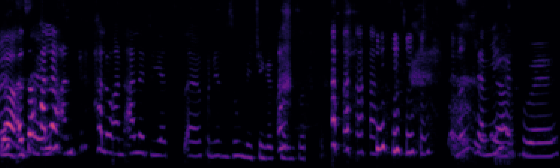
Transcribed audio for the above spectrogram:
Ja, also hallo an, hallo an alle, die jetzt äh, von diesem Zoom-Meeting gekommen sind. Das ist ja mega Ja. cool.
